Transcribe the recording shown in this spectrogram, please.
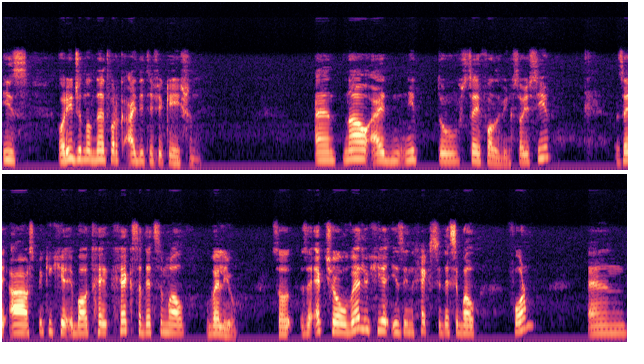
is original network identification. And now I need to say following. So you see they are speaking here about he hexadecimal value so the actual value here is in hexadecimal form. And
